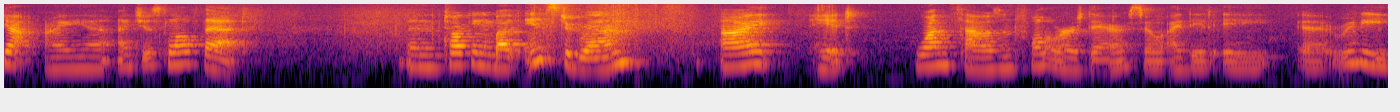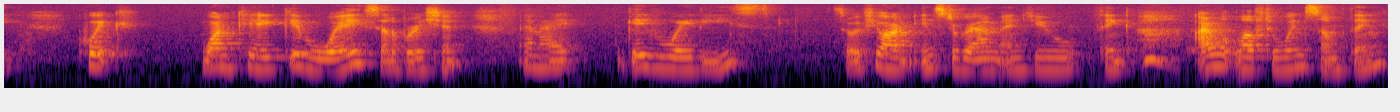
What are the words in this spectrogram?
yeah, I, uh, I just love that. And talking about Instagram, I hit 1000 followers there. So I did a, a really quick 1k giveaway celebration and I gave away these so if you are on Instagram and you think, oh, I would love to win something,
